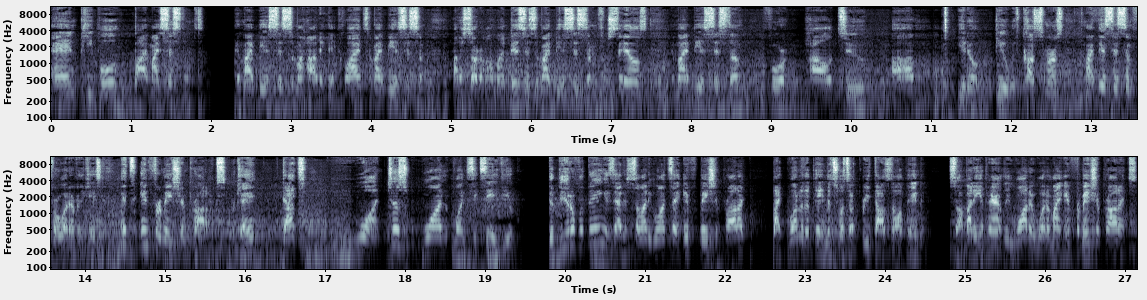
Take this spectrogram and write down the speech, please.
And people buy my systems. It might be a system on how to get clients. It might be a system how to start an online business. It might be a system for sales. It might be a system for how to, um, you know, deal with customers. It might be a system for whatever the case. It's information products. Okay, that's one, just one 168 vehicle. The beautiful thing is that if somebody wants that information product, like one of the payments was a $3,000 payment. Somebody apparently wanted one of my information products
